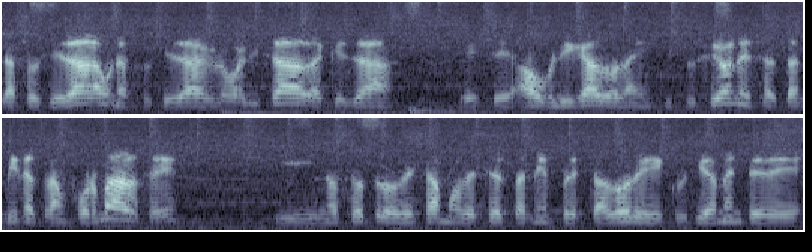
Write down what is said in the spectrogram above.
la sociedad, una sociedad globalizada que ya este, ha obligado a las instituciones a, también a transformarse y nosotros dejamos de ser también prestadores exclusivamente de,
